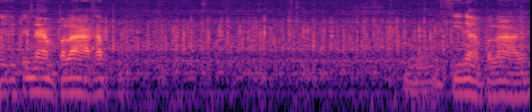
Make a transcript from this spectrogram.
นี้อันนี้ก็จะเป็นน้ำปลาครับ สีน้ำปลาลง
